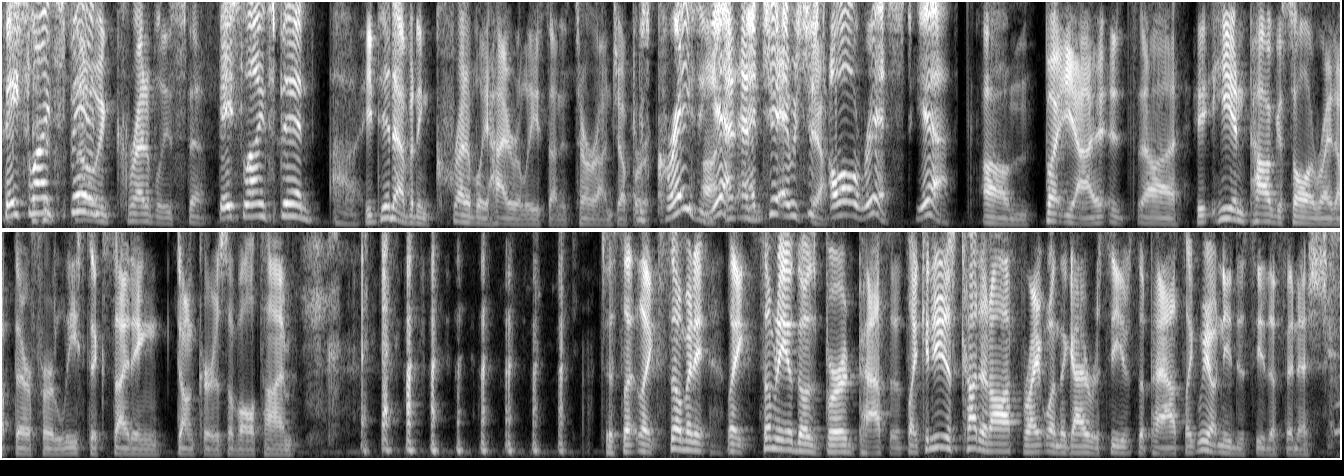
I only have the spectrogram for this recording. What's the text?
Baseline spin. So incredibly stiff. Baseline spin. Uh, he did have an incredibly high release on his turnaround jumper. It was crazy. Uh, yeah. and- and- And ju- it was just yeah. all wrist. Yeah. Um, but yeah, it's uh, he, he and Pau Gasol are right up there for least exciting dunkers of all time. Just like, like so many, like so many of those bird passes. Like, can you just cut it off right when the guy receives the pass? Like, we don't need to see the finish.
